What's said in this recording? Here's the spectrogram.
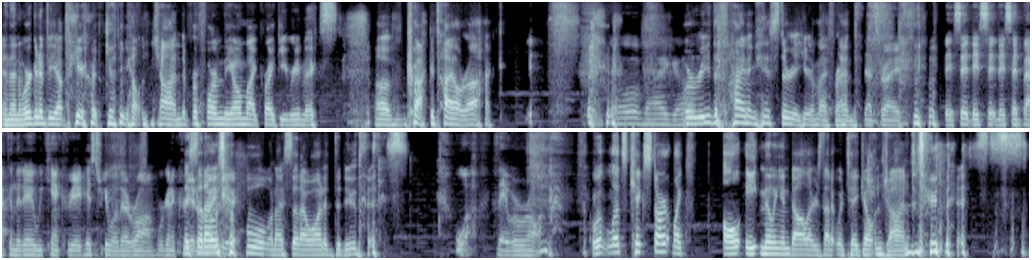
And then we're gonna be up here with getting Elton John to perform the Oh My Crikey remix of Crocodile Rock. Oh my god. We're redefining history here, my friend. That's right. They said they said they said back in the day we can't create history. Well, they're wrong. We're gonna create. They said it right I was here. a fool when I said I wanted to do this. Well, they were wrong. Well, let's kickstart like all eight million dollars that it would take Elton John to do this.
